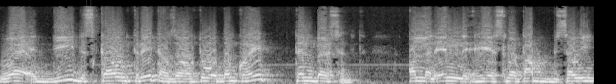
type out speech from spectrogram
وال D discount rate أو زي ما مكتوب قدامكم أهي 10% أما ال N هي اسمها بتعبر بيساوي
